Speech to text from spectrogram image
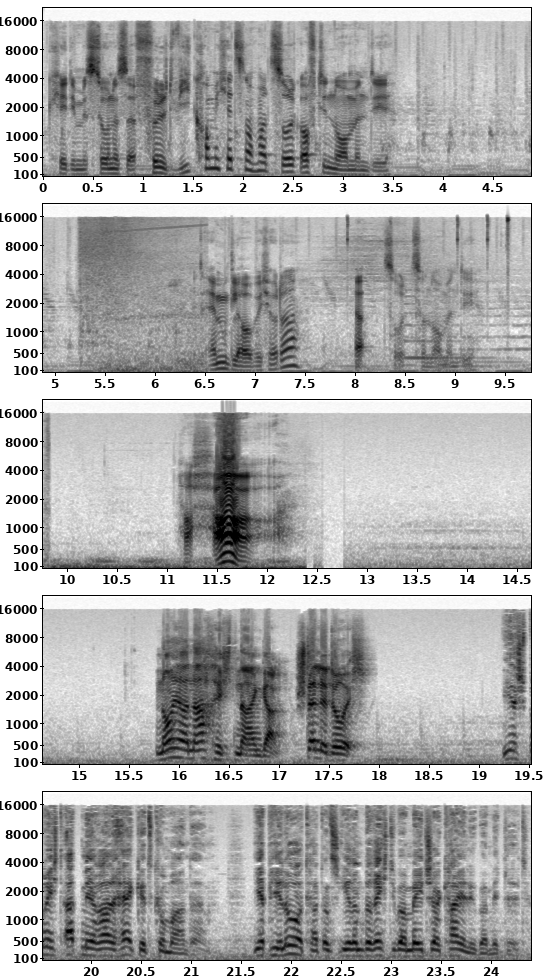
Okay, die Mission ist erfüllt. Wie komme ich jetzt nochmal zurück auf die Normandy? Mit M, glaube ich, oder? Ja, zurück zur Normandy. Haha! Neuer Nachrichteneingang. Stelle durch. Hier spricht Admiral Hackett, Commander. Ihr Pilot hat uns Ihren Bericht über Major Kyle übermittelt.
